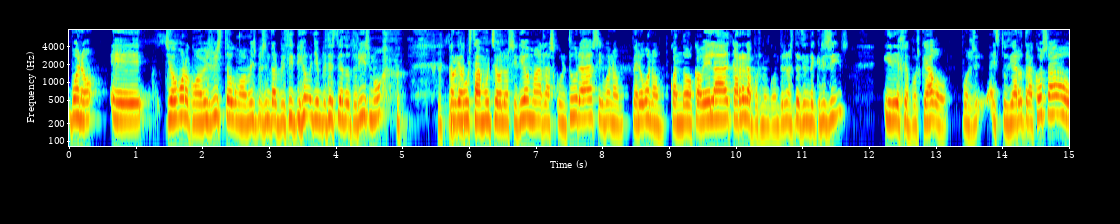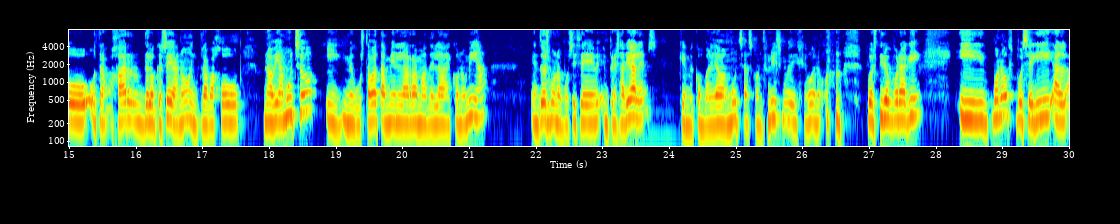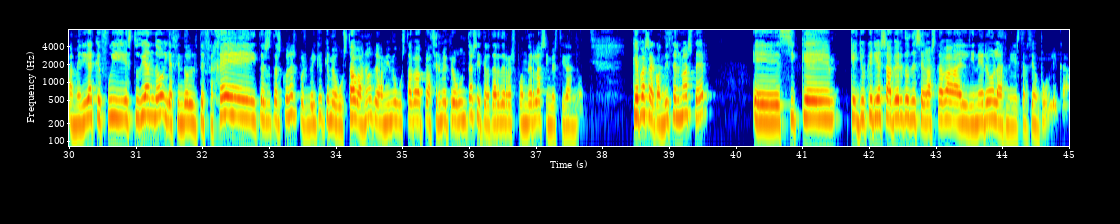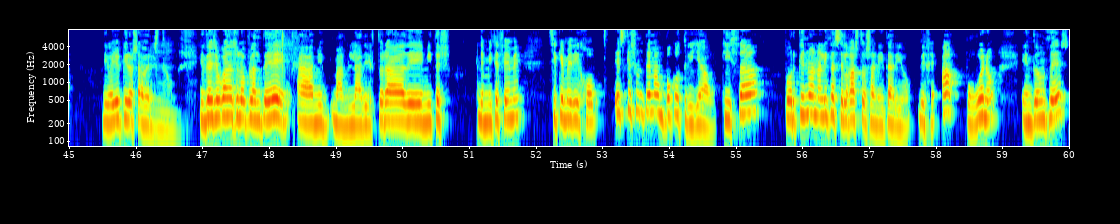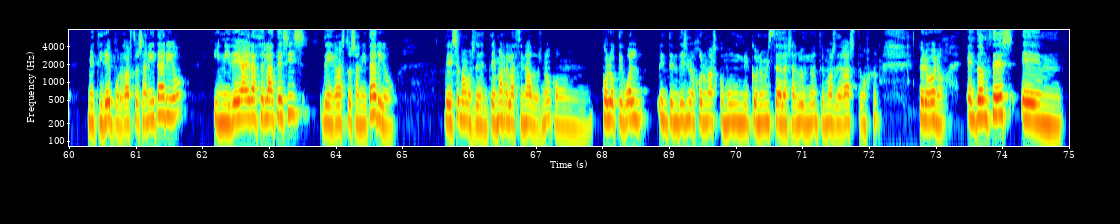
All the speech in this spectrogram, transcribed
Bueno, eh, yo, bueno, como habéis visto, como habéis presentado al principio, yo empecé estudiando turismo, porque me gustan mucho los idiomas, las culturas, y bueno, pero bueno, cuando acabé la carrera, pues me encontré en una situación de crisis y dije, pues, ¿qué hago? Pues estudiar otra cosa o, trabajar de lo que sea, ¿no? En trabajo no había mucho y me gustaba también la rama de la economía. Entonces, bueno, pues hice empresariales, que me convalidaban muchas con turismo y dije, bueno, pues tiro por aquí. Y bueno, pues seguí a, medida que fui estudiando y haciendo el TFG y todas estas cosas, pues veí que, que, me gustaba, ¿no? Que a mí me gustaba hacerme preguntas y tratar de responderlas investigando. ¿Qué pasa? Cuando hice el máster, eh, sí que, yo quería saber dónde se gastaba el dinero la administración pública. Digo, yo quiero saber esto. Mm. Entonces yo cuando se lo planteé a, la directora de mi, de mi TFM, sí que me dijo, es que es un tema un poco trillado. Quizá, ¿por qué no analizas el gasto sanitario? Dije, ah, pues bueno. Entonces me tiré por gasto sanitario y mi idea era hacer la tesis de gasto sanitario de eso, vamos, de temas relacionados, ¿no? Con, lo que igual entendéis mejor más como un economista de la salud, ¿no? Temas de gasto. Pero bueno, entonces em,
